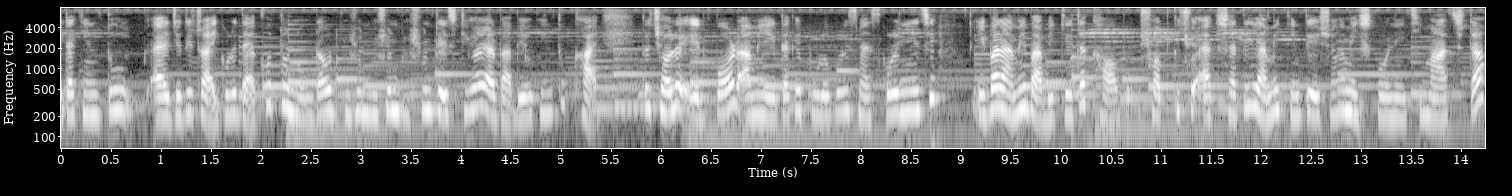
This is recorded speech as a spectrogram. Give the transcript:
এটা কিন্তু যদি ট্রাই করে দেখো, তো নো ডাউট ভীষণ ভীষণ ভীষণ টেস্টি হয়। আর বাবিও কিন্তু খায়। তো চলো, এরপর আমি এটাকে পুরোপুরি স্ম্যাশ করে নিয়েছি। এবার আমি বাবিকে এটা খাওয়াবো। সব কিছু একসাথেই আমি কিন্তু এর সঙ্গে মিক্স করে নিয়েছি মাছটা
